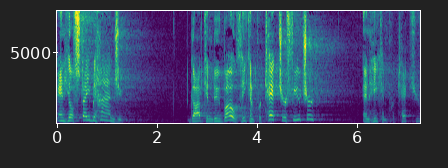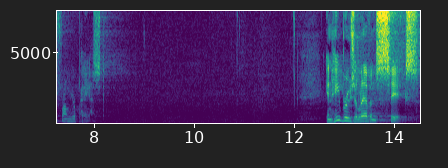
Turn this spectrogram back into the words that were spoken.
and He'll stay behind you. God can do both. He can protect your future and He can protect you from your past. In Hebrews 11 6,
